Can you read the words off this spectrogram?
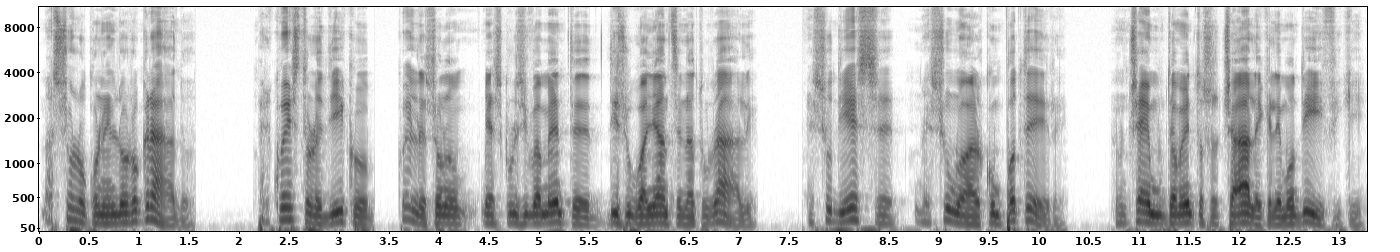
ma solo con il loro grado. Per questo le dico, quelle sono esclusivamente disuguaglianze naturali e su di esse nessuno ha alcun potere. Non c'è mutamento sociale che le modifichi,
